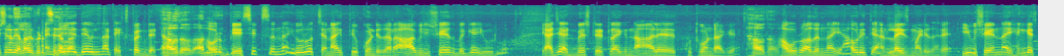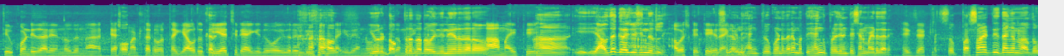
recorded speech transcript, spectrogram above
ವಿಷಯಗಳು ಎಲ್ಲ ಹಿಡಿದು ಸಿಗಲ್ಲ. They will not expect that ಹೌದು ಹೌದು ಅವ್ರ ಬೇಸಿಕ್ಸ್ ಅನ್ನ ಇವರು ಚೆನ್ನಾಗಿ ತಿಳ್ಕೊಂಡಿದ್ದಾರೆ ಆ ವಿಷಯದ ಬಗ್ಗೆ ಇವರು ಯಾಜ್ ಅಡ್ಮಿನಿಸ್ಟ್ರೇಟರ್ ಆಗಿ ನಾಳೆ ಕುತ್ಕೊಂಡಾಗೆ ಅವರು ಅದನ್ನ ಯಾವ ರೀತಿ ಅನಲೈಸ್ ಮಾಡಿದ್ದಾರೆ ಈ ವಿಷಯನ ಹೆಂಗೆ ತಿಳ್ಕೊಂಡಿದ್ದಾರೆ ಅನ್ನೋದನ್ನ ಟೆಸ್ಟ್ ಮಾಡ್ತಾರೆ ಹೊರತಾಗಿ ಅವ್ರದ್ದು ಪಿ ಎಚ್ ಡಿ ಆಗಿದೋ ಇದರಲ್ಲಿ ಇವರು ಡಾಕ್ಟರ್ ಅದಾರೋ ಇಂಜಿನಿಯರ್ ಅದಾರೋ ಆ ಮಾಹಿತಿ ಯಾವುದೇ ಗ್ರಾಜುಯೇಷನ್ ಇರಲಿ. ಅವಶ್ಯಕತೆ ಇರಲಿ ಹೆಂಗೆ ತಿಳ್ಕೊಂಡಿದ್ದಾರೆ ಮತ್ತೆ ಹೆಂಗೆ ಪ್ರೆಸೆಂಟೇಷನ್ ಮಾಡಿದ್ದಾರೆ. ಎಕ್ಸಾಕ್ಟ್ಲಿ ಸೊ ಪರ್ಸನಾಲಿಟಿ ಇದ್ದಂಗೆ ಅದು.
